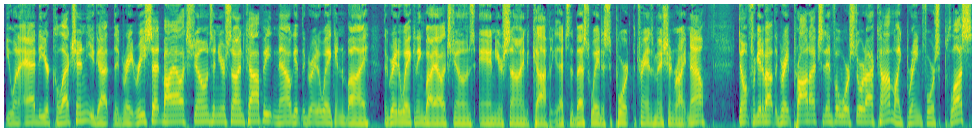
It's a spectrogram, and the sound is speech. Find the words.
you want to add to your collection? You got the Great Reset by Alex Jones and your signed copy. Now get the Great Awakening by the Great Awakening by Alex Jones and your signed copy. That's the best way to support the transmission right now. Don't forget about the great products at InfoWarsStore.com like BrainForce Plus.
